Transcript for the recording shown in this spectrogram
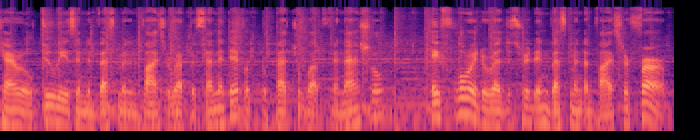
Carol Dewey is an investment advisor representative of Perpetual Wealth Financial, a Florida registered investment advisor firm.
